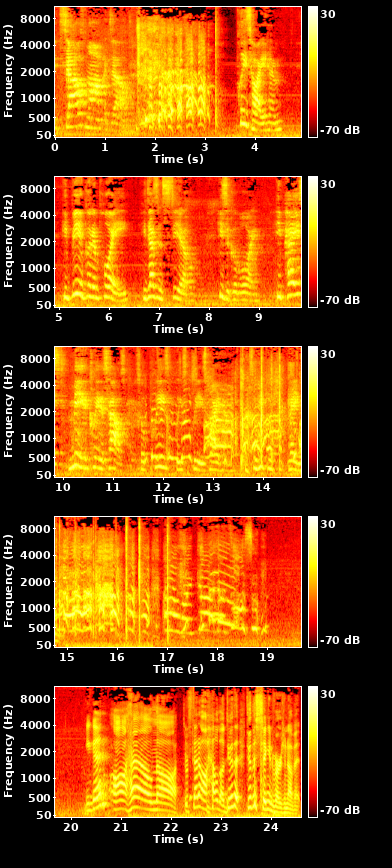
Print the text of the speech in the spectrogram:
It's Sal's mom, Adele. Please hire him. He'd be a good employee. He doesn't steal. He's a good boy. He pays me to clean his house. So please, please, please hire him so he can keep paying me. Oh my God, that's awesome. You good? Oh hell no. Instead of oh hell no, do the do the singing version of it.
